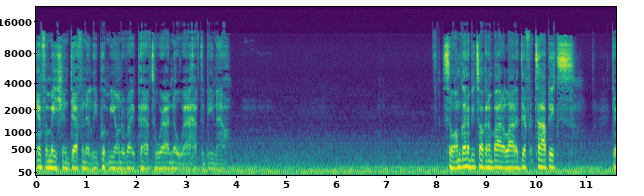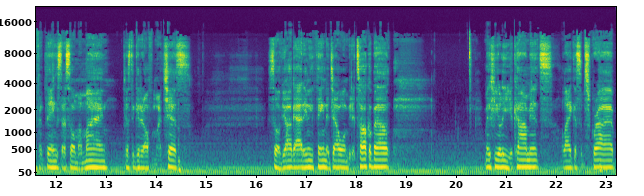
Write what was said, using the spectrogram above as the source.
information definitely put me on the right path to where I know where I have to be now. So I'm going to be talking about a lot of different topics different things that's on my mind just to get it off of my chest. So if y'all got anything that y'all want me to talk about, make sure you leave your comments, like and subscribe.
